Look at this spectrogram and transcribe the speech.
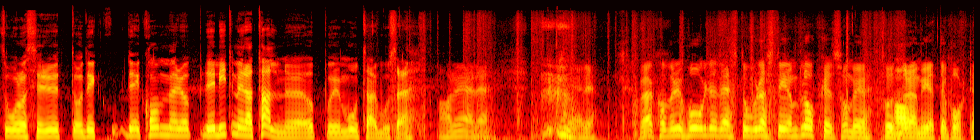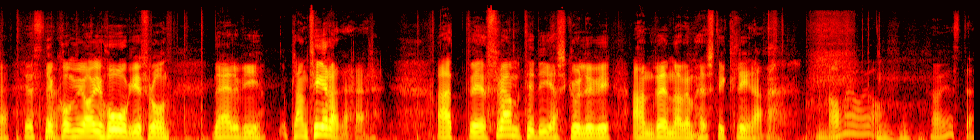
står och ser ut och det, det kommer upp, det är lite mera tall nu upp och emot här Bosse. Ja det är det. det, är det. Och jag kommer ihåg det där stora stenblocket som är 100 Ja. meter bort här. Just Det kommer jag ihåg ifrån när vi planterade här. Att eh, fram till det skulle vi använda de här sticklingarna. Ja, ja, ja. Mm. Ja, just det.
